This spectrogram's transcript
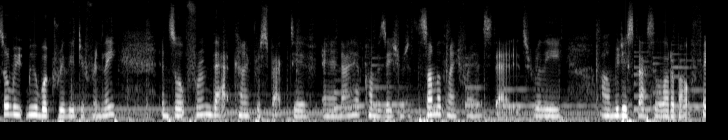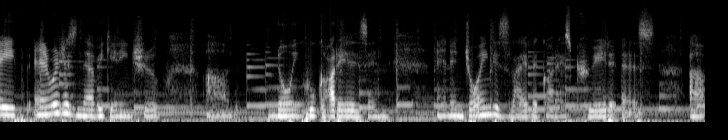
so we, we work really differently and so from that kind of perspective and i have conversations with some of my friends that it's really um, we discuss a lot about faith and we're just navigating through um, knowing who god is and and enjoying this life that God has created us uh,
